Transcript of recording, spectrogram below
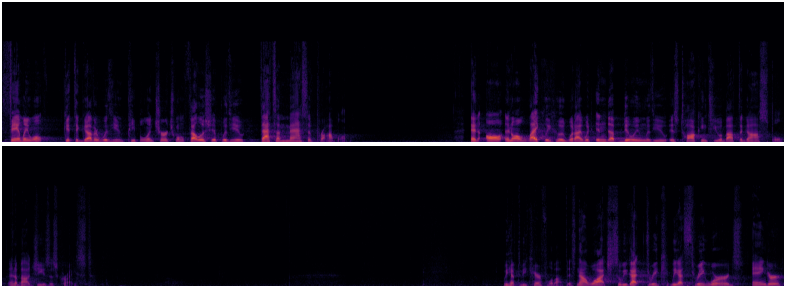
family won't get together with you, people in church won't fellowship with you, that's a massive problem. And all, in all likelihood, what I would end up doing with you is talking to you about the gospel and about Jesus Christ. We have to be careful about this. Now watch. So we've got three we got three words, anger.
